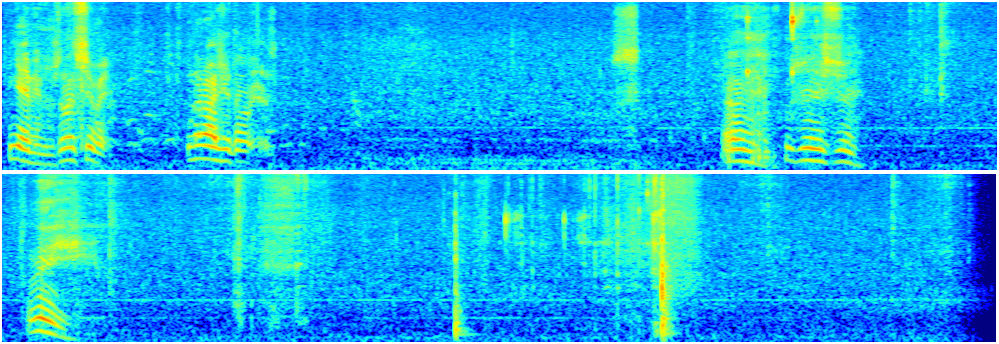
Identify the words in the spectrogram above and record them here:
Nie wiem, zobaczymy. Na razie to jest. Ech, Muszę jeszcze wyjść.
